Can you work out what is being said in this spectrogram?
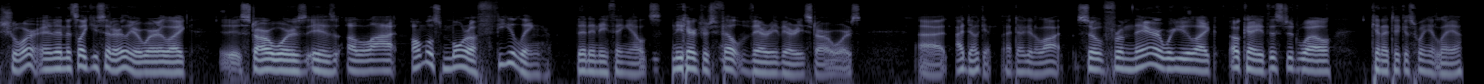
Sure. And then it's like you said earlier, where like uh, Star Wars is a lot, almost more a feeling than anything else. These characters felt very, very Star Wars. Uh, I dug it. I dug it a lot. So from there, were you like, okay, this did well. Can I take a swing at Leia?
